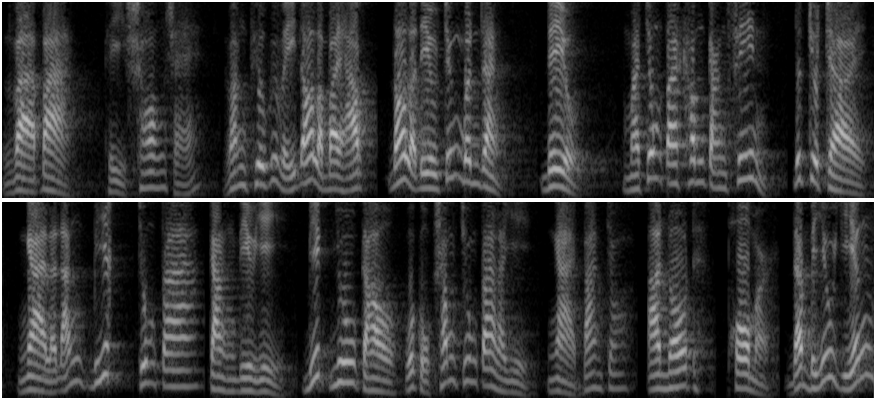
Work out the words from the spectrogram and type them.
và bà thì son sẻ. Vâng thưa quý vị, đó là bài học, đó là điều chứng minh rằng điều mà chúng ta không cần xin Đức Chúa Trời, Ngài là đáng biết chúng ta cần điều gì, biết nhu cầu của cuộc sống chúng ta là gì, Ngài ban cho. Arnold Palmer đã biểu diễn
